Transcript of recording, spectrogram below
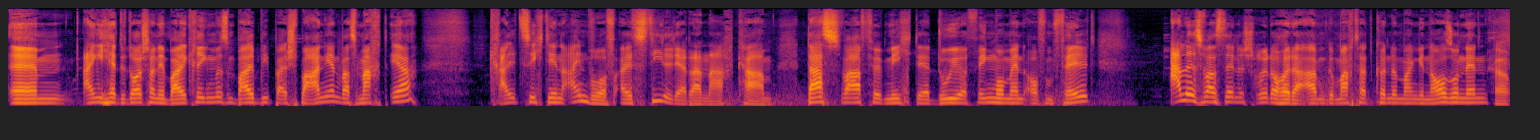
Ähm, eigentlich hätte Deutschland den Ball kriegen müssen. Ball blieb bei Spanien. Was macht er? Krallt sich den Einwurf als Stil, der danach kam. Das war für mich der Do-Your-Thing-Moment auf dem Feld. Alles, was Dennis Schröder heute Abend gemacht hat, könnte man genauso nennen. Ja.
